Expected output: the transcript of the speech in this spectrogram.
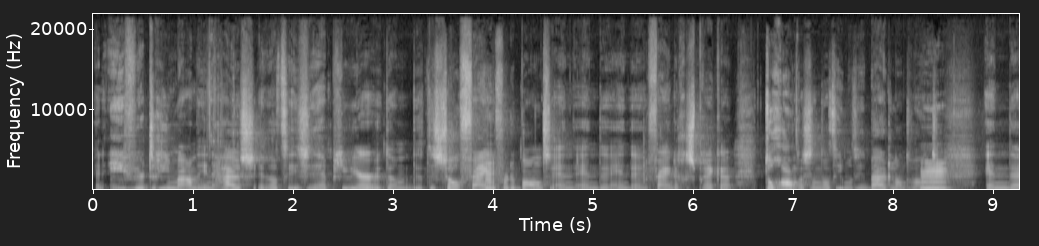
En even weer drie maanden in huis. En dat is, heb je weer, dan, dat is zo fijn voor de band en, en, de, en de fijne gesprekken. Toch anders dan dat iemand in het buitenland woont. Mhm. En eh,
